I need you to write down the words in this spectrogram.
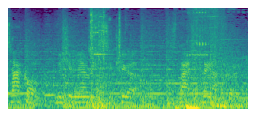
TACOM, mission area secure. Dispatch cleanup crew.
